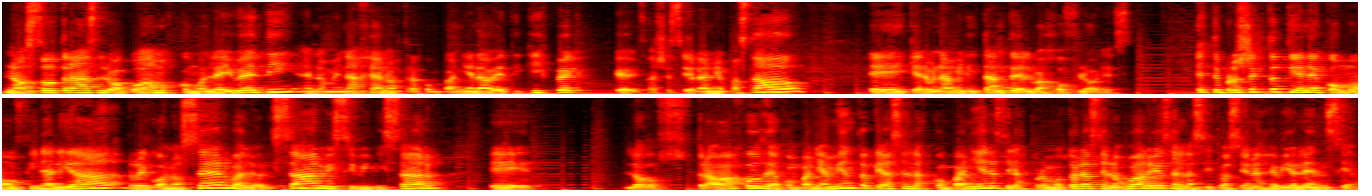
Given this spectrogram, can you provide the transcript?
Nosotras lo apodamos como Ley Betty, en homenaje a nuestra compañera Betty Quispe, que falleció el año pasado. Eh, que era una militante del Bajo Flores. Este proyecto tiene como finalidad reconocer, valorizar, visibilizar eh, los trabajos de acompañamiento que hacen las compañeras y las promotoras en los barrios en las situaciones de violencia.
